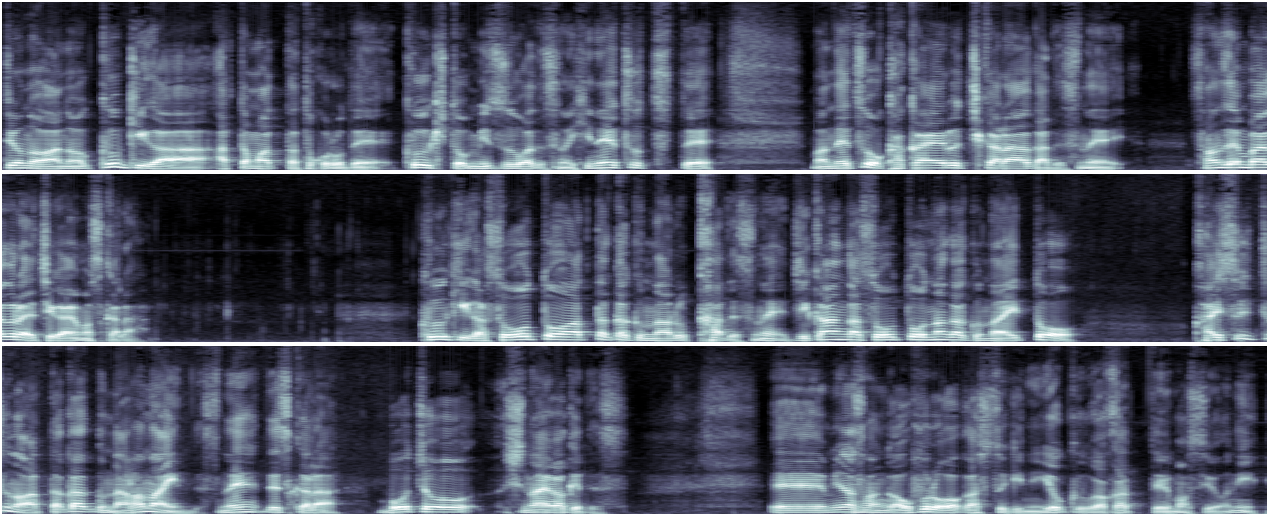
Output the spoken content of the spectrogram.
っていうのはあの空気が温まったところで空気と水はですね比熱っつって、まあ、熱を抱える力がですね3000倍ぐらい違いますから、空気が相当暖かくなるかですね、時間が相当長くないと、海水っていうのは暖かくならないんですね。ですから、膨張しないわけです。えー、皆さんがお風呂を沸かす時によく分かってますように、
